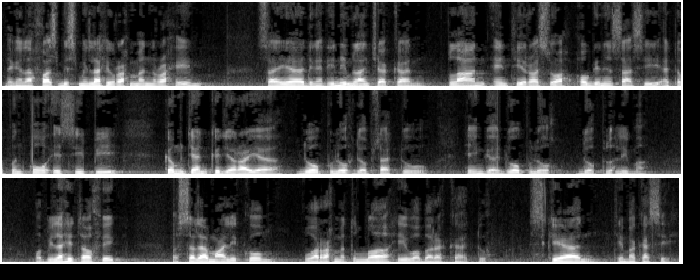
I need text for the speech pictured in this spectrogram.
Dengan lafaz Bismillahirrahmanirrahim, saya dengan ini melancarkan Plan Anti Rasuah Organisasi ataupun OACP Kementerian Kerja Raya 2021 hingga 2025. Wabillahi taufik. Wassalamualaikum warahmatullahi wabarakatuh. Sekian, terima kasih.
